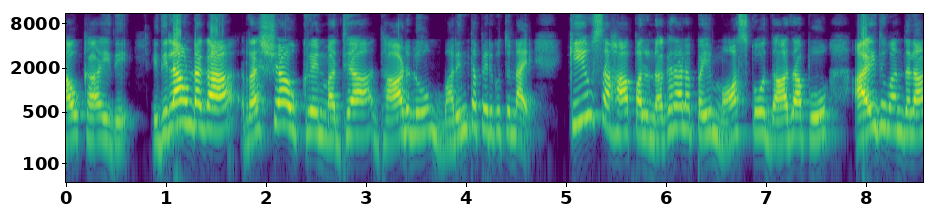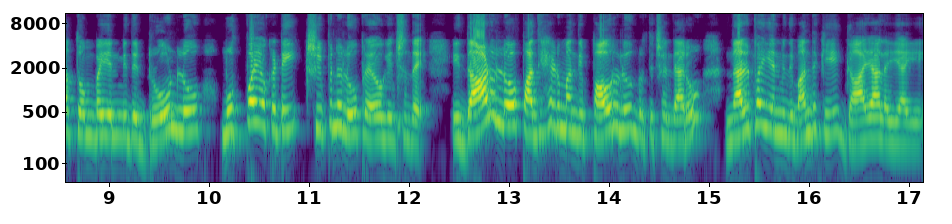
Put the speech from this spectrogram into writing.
నౌక ఇది. ఇదిలా ఉండగా రష్యా ఉక్రెయిన్ మధ్య దాడులు మరింత పెరుగుతున్నాయి. కీవ్ సహా పలు నగరాలపై మాస్కో దాదాపు ఐదు వందల తొంభై ఎనిమిది డ్రోన్లు ముప్పై ఒకటి క్షిపణులు ప్రయోగించింది. ఈ దాడుల్లో పదిహేడు మంది పౌరులు మృతి చెందారు నలభై ఎనిమిది మందికి గాయాలయ్యాయి.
